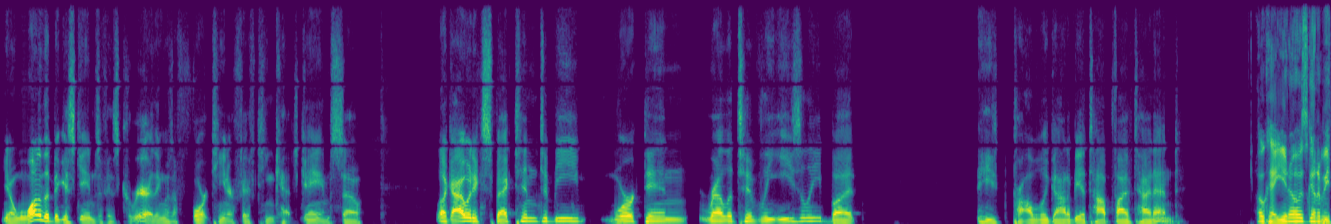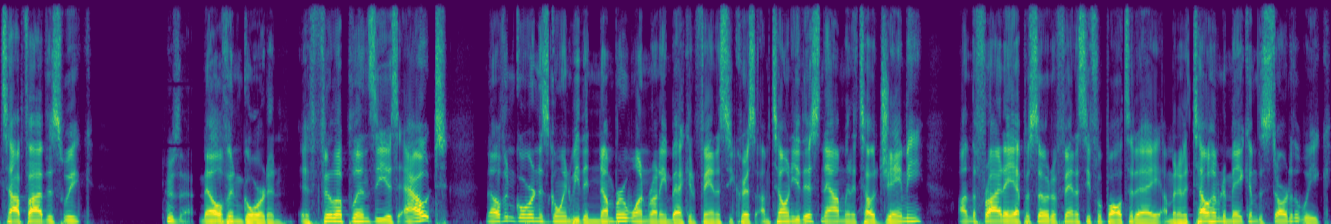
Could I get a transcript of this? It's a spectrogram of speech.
You know, one of the biggest games of his career. I think it was a 14 or 15 catch game. So, look, I would expect him to be worked in relatively easily, but he's probably got to be a top five tight end. Okay, you know who's going to be top five this week? Who's that? Melvin Gordon. If Philip Lindsay is out, Melvin Gordon is going to be the number one running back in fantasy, Chris. I'm telling you this now. I'm going to tell Jamie on the Friday episode of Fantasy Football today. I'm going to tell him to make him the start of the week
